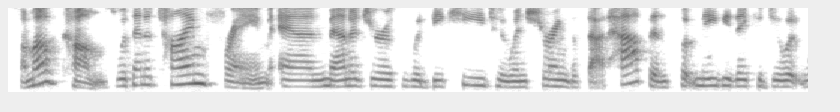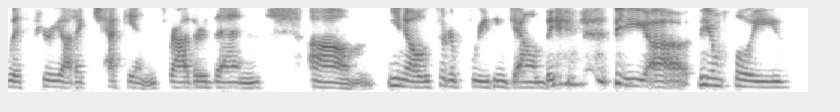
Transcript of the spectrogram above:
some outcomes within a time frame and managers would be key to ensuring that that happens but maybe they could do it with periodic check-ins rather than um, you know sort of breathing down the the uh, the employees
